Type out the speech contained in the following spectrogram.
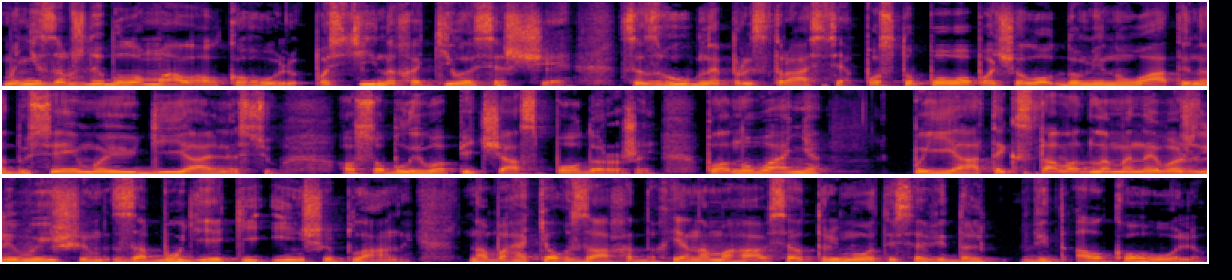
Мені завжди було мало алкоголю, постійно хотілося ще. Це згубне пристрастя поступово почало домінувати над усією моєю діяльністю, особливо під час подорожей. Планування Пиятик стало для мене важливішим за будь-які інші плани. На багатьох заходах я намагався отримуватися від, від алкоголю,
